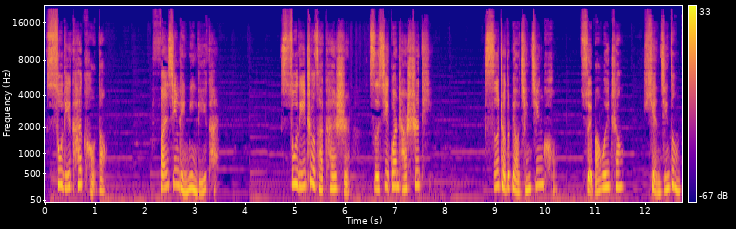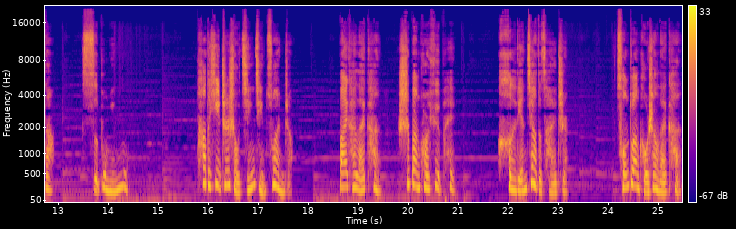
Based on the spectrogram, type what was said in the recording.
苏黎开口道。繁星领命离开。苏黎这才开始仔细观察尸体，死者的表情惊恐，嘴巴微张，眼睛瞪大，死不瞑目。他的一只手紧紧攥着，掰开来看是半块玉佩，很廉价的材质。从断口上来看，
